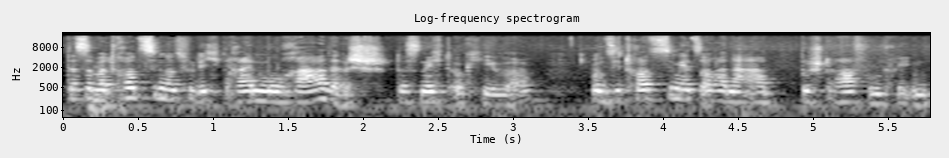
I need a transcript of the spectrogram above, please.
dass aber trotzdem natürlich rein moralisch das nicht okay war. Und sie trotzdem jetzt auch eine Art Bestrafung kriegen.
